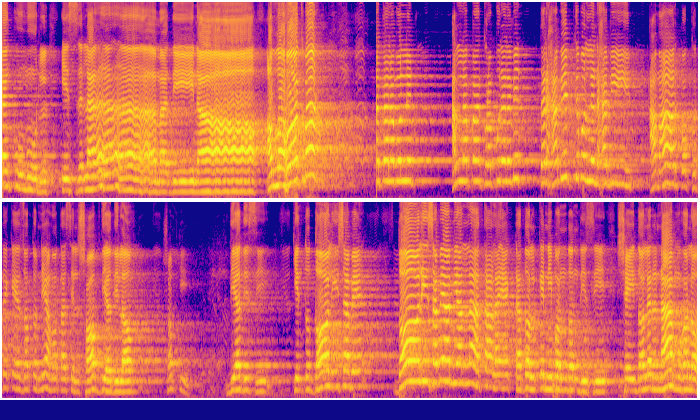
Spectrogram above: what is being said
লাকুমুল ইসলাম দীনা। আল্লাহু আকবার। তাআলা বললেন, আল্লাহ পাক রব্বুল আলামিন তার হাবিবকে বললেন, হাবিব আমার পক্ষ থেকে যত নিয়ামত আছিল সব দিয়া দিলাম। সব কি? দিয়া দিছি। কিন্তু দল হিসাবে দল হিসাবে আমি আল্লাহ তাআলা একটা দলকে নিবন্ধন দিছি। সেই দলের নাম হলো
